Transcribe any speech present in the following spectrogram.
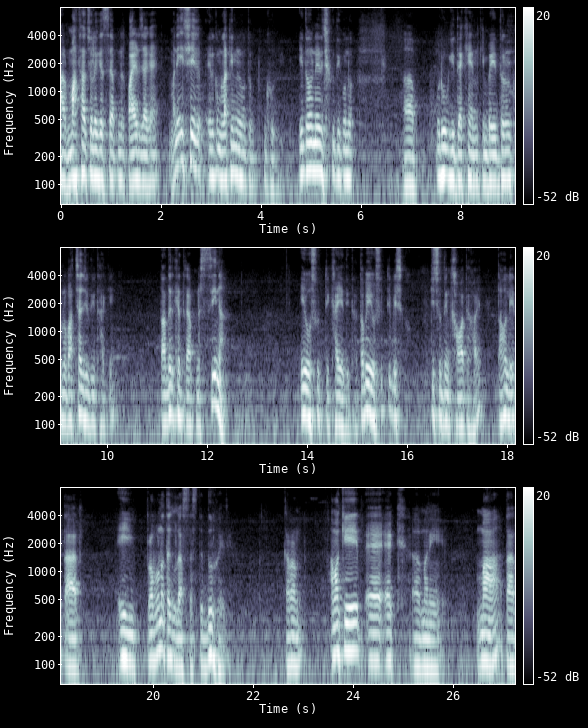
আর মাথা চলে গেছে আপনার পায়ের জায়গায়। মানে সে এরকম লাঠিমের মতো ঘুরবে এই ধরনের যদি কোনো রুগী দেখেন কিংবা এই ধরনের কোনো বাচ্চা যদি থাকে, তাদের ক্ষেত্রে আপনার সিনা এই ওষুধটি খাইয়ে দিতে হয়। তবে এই ওষুধটি বেশ কিছুদিন খাওয়াতে হয়, তাহলে তার এই প্রবণতাগুলো আস্তে আস্তে দূর হয়ে যায়। কারণ আমাকে এক মানে মা তার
